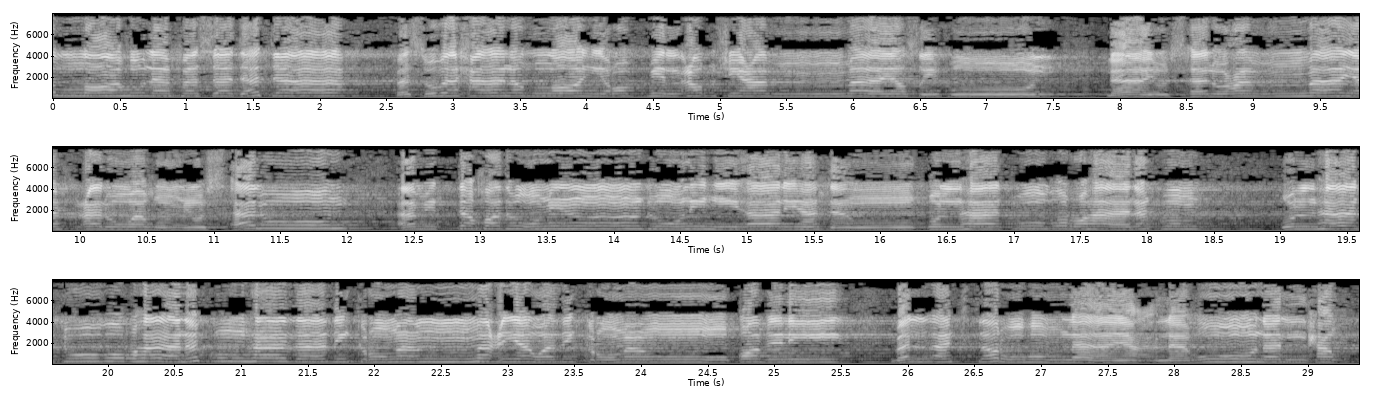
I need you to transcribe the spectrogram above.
الله لفسدتا فسبحان الله رب العرش عما يصفون لا يسأل عما يفعل وهم يسألون أم اتخذوا من دونه آلهة قل هاتوا برهانكم قل هاتوا برهانكم هذا ذكر من معي وذكر من قبلي بل أكثرهم لا يعلمون الحق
